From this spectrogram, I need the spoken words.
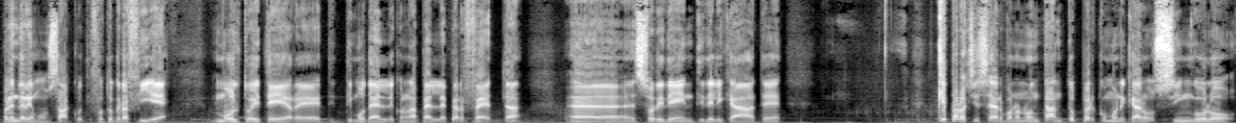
prenderemo un sacco di fotografie molto eteree di, di modelle con una pelle perfetta, eh, sorridenti, delicate, che però ci servono non tanto per comunicare un singolo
